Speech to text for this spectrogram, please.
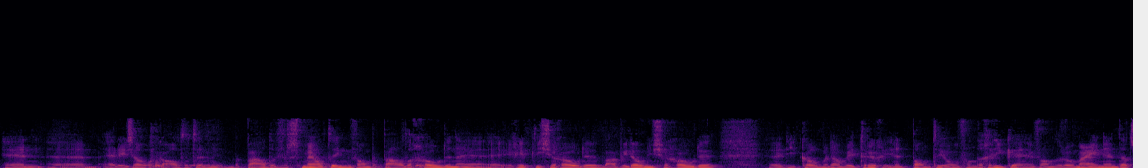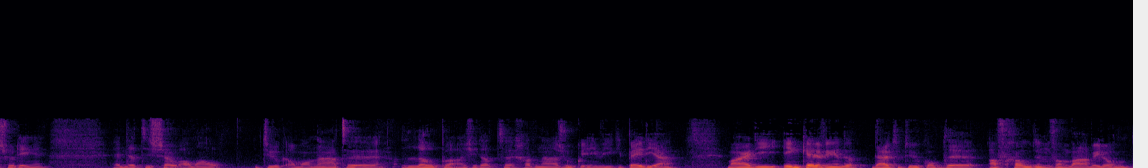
En uh, er is ook altijd een bepaalde versmelting van bepaalde goden, hè, Egyptische goden, Babylonische goden, uh, die komen dan weer terug in het pantheon van de Grieken en van de Romeinen, dat soort dingen. En dat is zo allemaal natuurlijk allemaal na te lopen als je dat eh, gaat nazoeken in Wikipedia. Maar die inkervingen, dat duidt natuurlijk op de afgoden van Babylon.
